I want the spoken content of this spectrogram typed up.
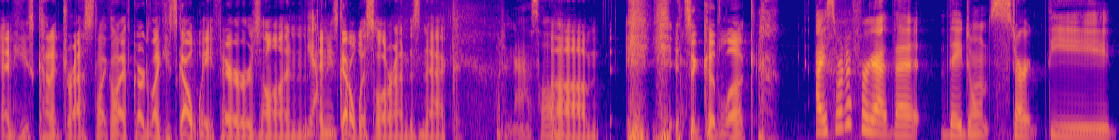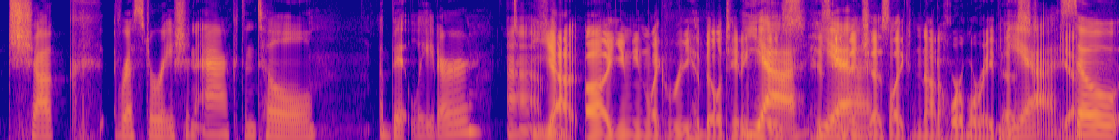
and he's kind of dressed like a lifeguard, like he's got wayfarers on, Yeah. and he's got a whistle around his neck. What an asshole. Um, it's a good look. I sort of forget that they don't start the Chuck Restoration Act until a bit later. Um, yeah. Uh, you mean like rehabilitating Yeah, his his yeah. image as like not a horrible rapist? Yeah. Yeah. So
